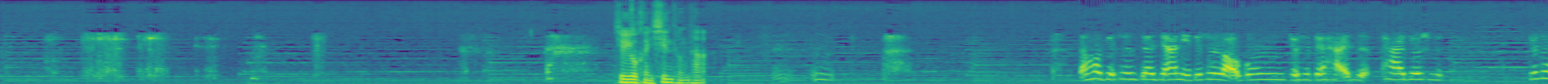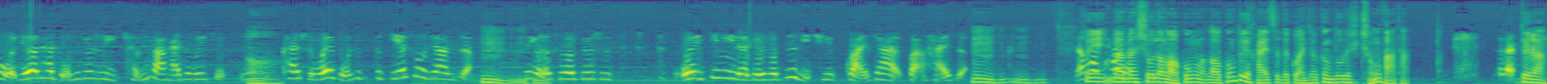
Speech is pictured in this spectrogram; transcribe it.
就又很心疼他，然后就是在家里，就是老公就是对孩子，他就是，就是我觉得他总是就是以惩罚孩子为主。嗯哦开始我也总是不接受这样子，嗯，所以有的时候就是，我也尽力的，就是说自己去管一下管孩子，嗯嗯嗯嗯，然后所以慢慢说到老公了，老公对孩子的管教更多的是惩罚他，对对吧？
